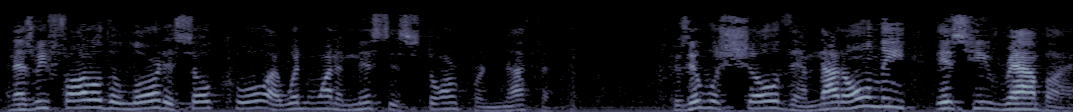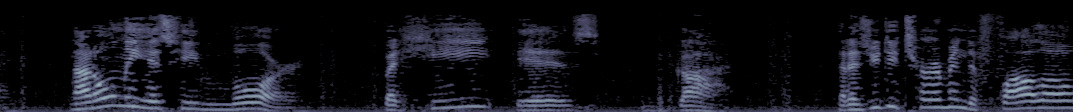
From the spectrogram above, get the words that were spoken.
And as we follow the Lord, it's so cool. I wouldn't want to miss this storm for nothing. Because it will show them not only is He Rabbi, not only is He Lord, but He is God. That as you determine to follow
